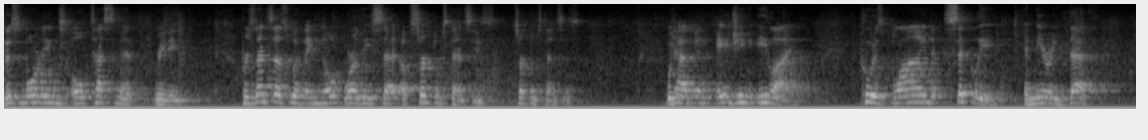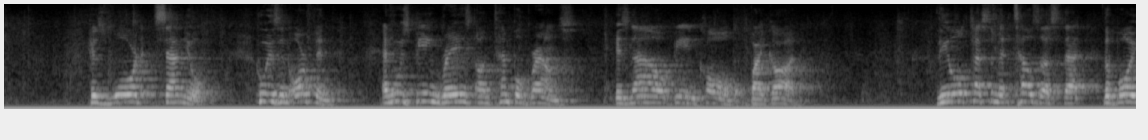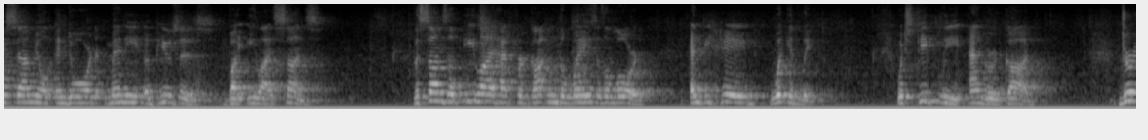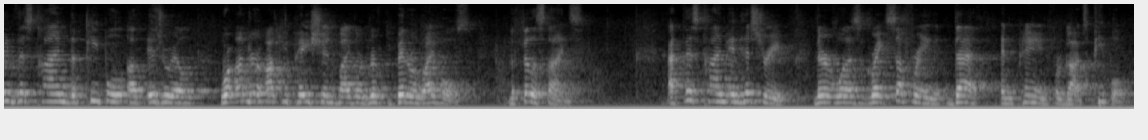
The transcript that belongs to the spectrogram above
This morning's Old Testament reading presents us with a noteworthy set of circumstances. Circumstances. We have an aging Eli who is blind, sickly, and nearing death. His ward Samuel, who is an orphan and who is being raised on temple grounds, is now being called by God. The Old Testament tells us that the boy Samuel endured many abuses by Eli's sons. The sons of Eli had forgotten the ways of the Lord and behaved wickedly, which deeply angered God. During this time, the people of Israel were under occupation by their bitter rivals, the Philistines. At this time in history, there was great suffering, death, and pain for God's people.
